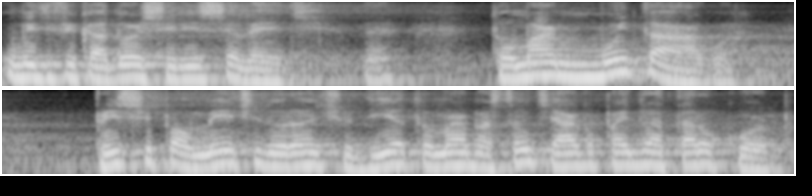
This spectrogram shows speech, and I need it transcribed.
umidificador seria excelente. Né? Tomar muita água, principalmente durante o dia, tomar bastante água para hidratar o corpo.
